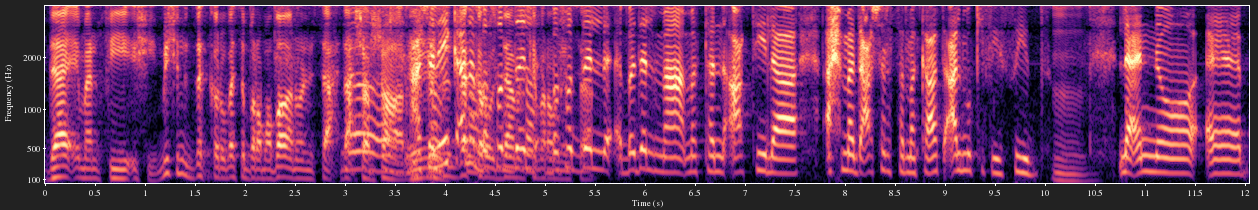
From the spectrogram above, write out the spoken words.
دائما في إشي. مش نتذكره بس برمضان وننساه 11 شهر. عشان هيك أنا بفضل. بفضل بدل ما مثلا أعطي لأحمد عشر سمكات علمه كيف يصيد. لأنه آه،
